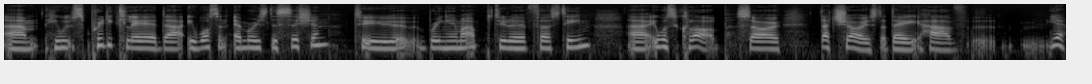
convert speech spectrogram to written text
Um, he was pretty clear that it wasn't Emery's decision to bring him up to the first team. Uh, it was a club, so that shows that they have, uh, yeah,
